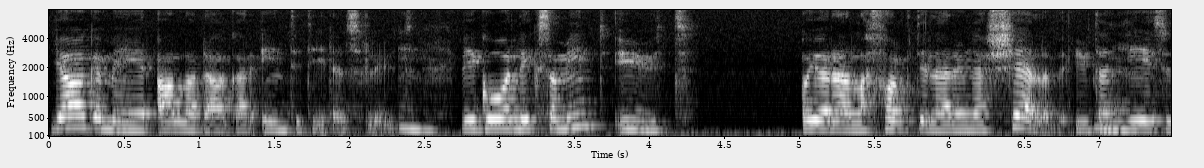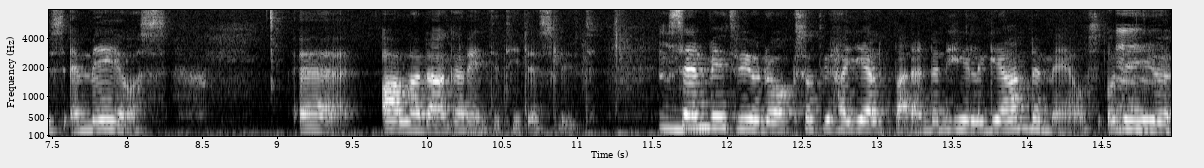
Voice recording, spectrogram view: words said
Jag är med er alla dagar in till tidens slut. Vi går liksom inte ut och gör alla folk till lärjungar själv, utan Jesus är med oss eh, alla dagar in till tidens slut. Sen vet vi ju då också att vi har hjälparen, den helige Ande med oss. Och det, är ju,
